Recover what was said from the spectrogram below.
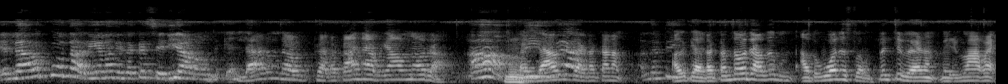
എല്ലാവർക്കും ഒന്ന് അറിയണം ഇതൊക്കെ ശരിയാണോ? എല്ലാവരും കിട- കിടക്കാൻ അറിയാവുന്നവരാ. ആ എല്ലാവരും കിടക്കണം. അത് കിടക്കുന്നവരത് അതുപോലെ ശ്രദ്ധിച്ച് വേണം പെരുമാറാൻ.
